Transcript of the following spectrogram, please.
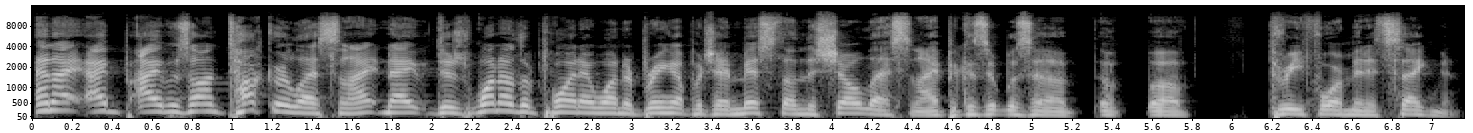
And I, I, I was on Tucker last night, and I, there's one other point I want to bring up, which I missed on the show last night because it was a, a, a three, four minute segment.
